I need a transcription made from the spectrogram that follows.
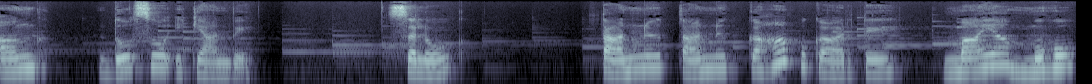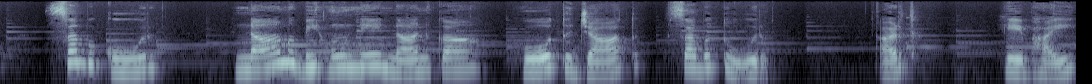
अंग दो सौ इक्यानवे। सलोक, तन तन कहाँ पुकारते? माया, मोह, सब कूर। नाम बिहूने नानका, होत जात सब तूर। अर्थ, हे भाई,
